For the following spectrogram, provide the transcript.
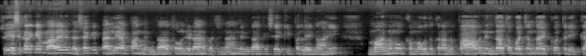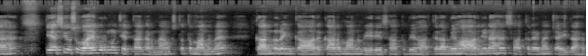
ਸੋ ਇਸ ਕਰਕੇ ਮਹਾਰਾਜ ਨੇ ਦੱਸਿਆ ਕਿ ਪਹਿਲੇ ਆਪਾਂ ਨਿੰਦਾ ਤੋਂ ਜਿਹੜਾ ਹੈ ਬਚਣਾ ਹੈ, ਨਿੰਦਾ ਕਿਸੇ ਕੀ ਭੱਲੇ ਨਾਹੀ, ਮਨ ਮੁਖ ਮੁਗਧ ਕਰਨ ਭਾਵ ਨਿੰਦਾ ਤੋਂ ਬਚਣ ਦਾ ਇੱਕੋ ਤਰੀਕਾ ਹੈ ਕਿ ਅਸੀਂ ਉਸ ਵਾਹਿਗੁਰੂ ਨੂੰ ਚੇਤਾ ਕਰਨਾ ਉਸ ਤਤ ਮਨ ਮੈਂ ਕਰਨ ਰਿੰਕਾਰ ਕਰ ਮਨ ਮੇਰੇ ਸਤ ਵਿਹਾਰ, ਤੇਰਾ ਵਿਹਾਰ ਜਿਹੜਾ ਹੈ ਸਤ ਰਹਿਣਾ ਚਾਹੀਦਾ ਹੈ।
